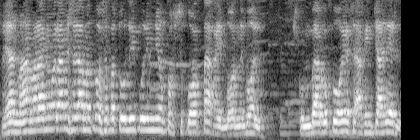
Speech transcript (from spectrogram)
Ayan, mga maraming maraming salamat po sa patuloy po ninyong pagsuporta kay Bornebol. Kung bago po kayo sa aking channel,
